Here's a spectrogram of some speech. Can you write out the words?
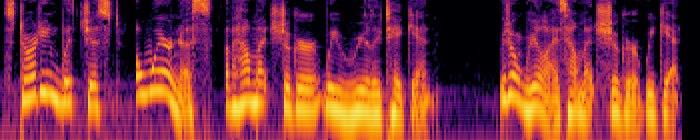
starting with just awareness of how much sugar we really take in. We don't realize how much sugar we get.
